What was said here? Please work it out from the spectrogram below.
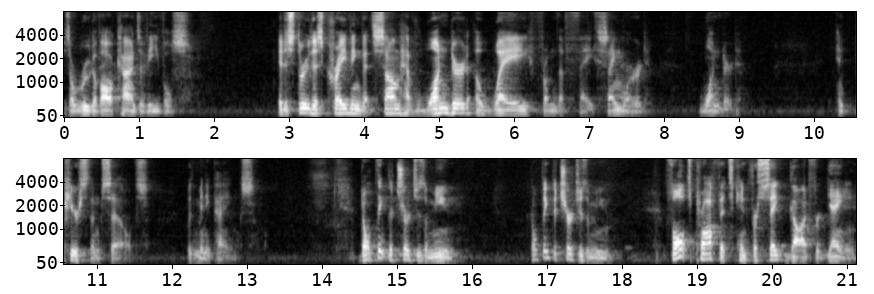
is a root of all kinds of evils. It is through this craving that some have wandered away from the faith. Same word, wandered, and pierced themselves with many pangs. Don't think the church is immune. Don't think the church is immune. False prophets can forsake God for gain,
